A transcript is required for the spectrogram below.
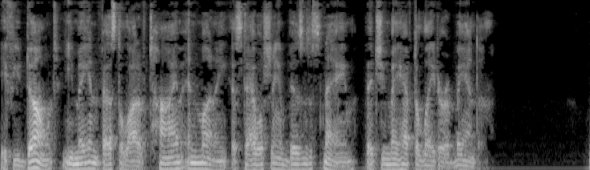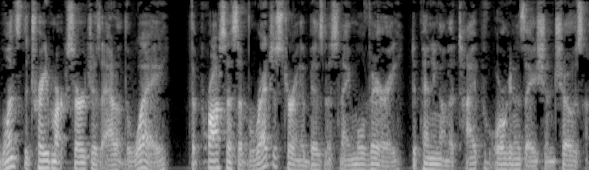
If you don't, you may invest a lot of time and money establishing a business name that you may have to later abandon. Once the trademark search is out of the way, the process of registering a business name will vary depending on the type of organization chosen.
